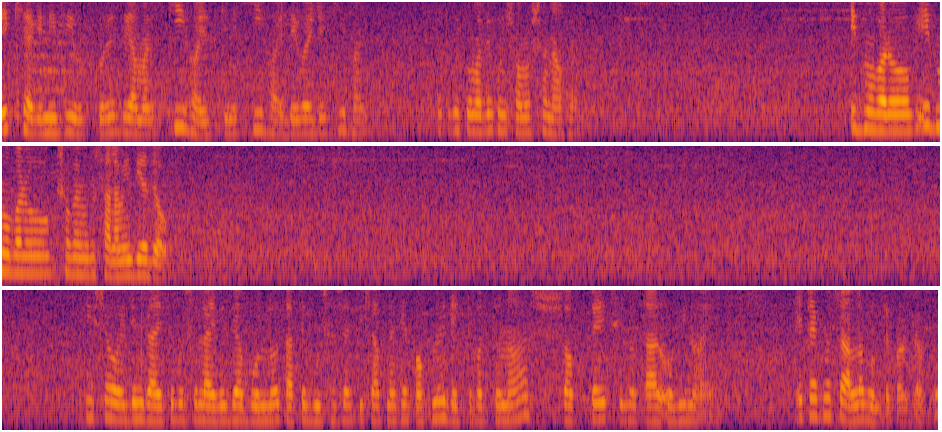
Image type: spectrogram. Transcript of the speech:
দেখি আগে, নিজে ইউজ করে যে আমার কি হয় স্কিনে কি হয় ডে বাই ডে কী হয়। যাতে তোমাদের কোনো সমস্যা না হয়। ঈদ মোবারক ঈদ মোবারক, সবাই আমাকে সালামি দিয়ে যাও। তিশা ওই দিন গাড়িতে বসে লাইভে যা বলল, তাতে বোঝা যায় তিশা আপনাকে কখনোই দেখতে পারতো না। সবটাই ছিল তার অভিনয়। এটা একমাত্র আল্লাহ বলতে পারবে আপু।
